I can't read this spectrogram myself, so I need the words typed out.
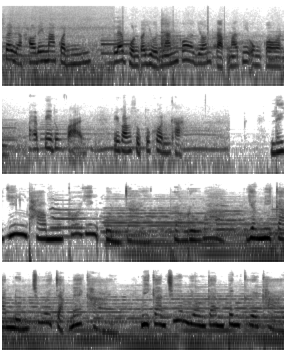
ช่วยเหลือเขาได้มากกว่านี้ และผลประโยชน์นั้นก็ย้อนกลับมาที่องค์กรแฮปปี้ทุกฝ่ายมีความสุขทุกคนค่ะ และยิ่งทำก็ยิ่งอุ่นใจ เพราะรู้ว่ายังมีการหนุนช่วยจากแม่ข่าย มีการเชื่อมโยงกันเป็นเครือข่าย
